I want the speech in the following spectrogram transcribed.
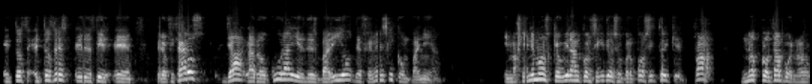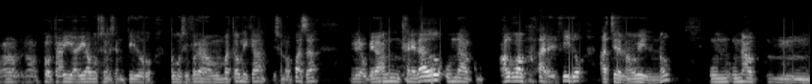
Entonces, entonces, es decir, eh, pero fijaros ya la locura y el desvarío de Zelensky y compañía. Imaginemos que hubieran conseguido su propósito y que no explota, pues no, no, explotaría, digamos, en el sentido como si fuera una bomba atómica, eso no pasa, pero hubieran generado una, algo parecido a Chernobyl, ¿no? Un, mm,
